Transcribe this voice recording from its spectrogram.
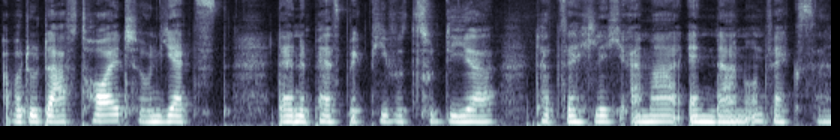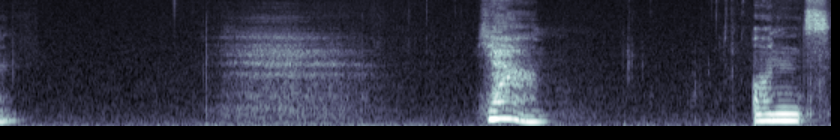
Aber du darfst heute und jetzt deine Perspektive zu dir tatsächlich einmal ändern und wechseln. Ja. Und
